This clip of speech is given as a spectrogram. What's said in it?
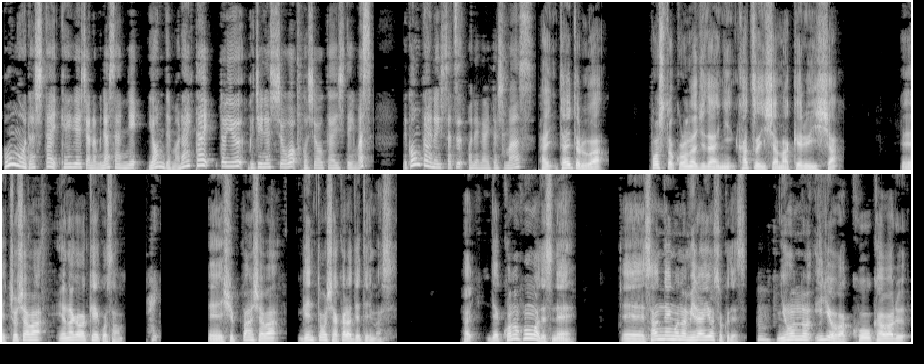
本を出したい経営者の皆さんに読んでもらいたいというビジネス書をご紹介しています。今回の一冊お願いいたします。はい、タイトルはポストコロナ時代に勝つ医者負ける医者。えー著者は柳川恵子さん。はい。えー出版社は幻冬社から出ています。はい。で、この本はですね、え3年後の未来予測です。うん日本の医療はこう変わる。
